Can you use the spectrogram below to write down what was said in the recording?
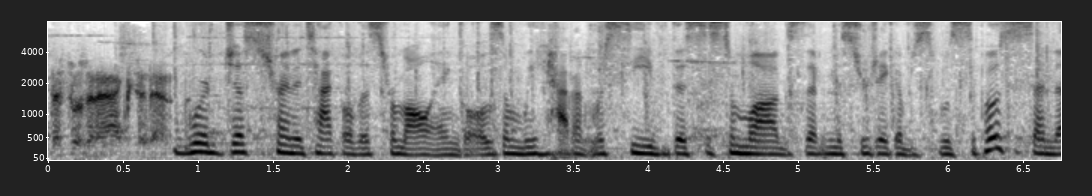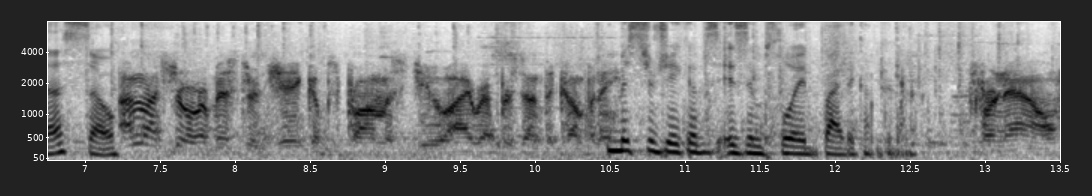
This was an accident. We're just trying to tackle this from all angles, and we haven't received the system logs that Mr. Jacobs was supposed to send us, so. I'm not sure Mr. Jacobs promised you. I represent the company. Mr. Jacobs is employed by the company. For now.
